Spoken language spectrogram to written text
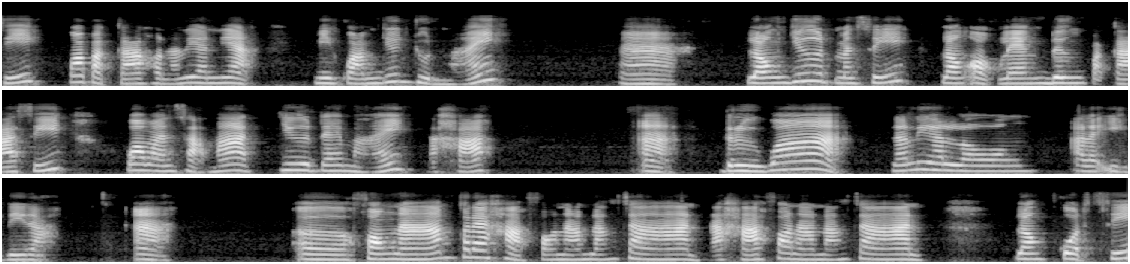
ซิว่าปากกาของนักเรียนเนี่ยมีความยืดหยุ่นไหม อ่า ลองยืดมันซิลองออกแรงดึงปากกาซิว่ามันสามารถยืดได้ไหมนะคะอะหรือว่านักเรียนลองอะไรอีกดีล่ะอะเอ่อฟองน้ำก็ได้ค่ะ ฟองน้ำล้างจานนะคะ ฟองน้ำล้างจาน ลองกดซิ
